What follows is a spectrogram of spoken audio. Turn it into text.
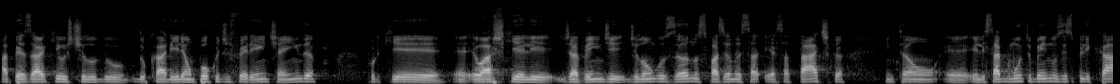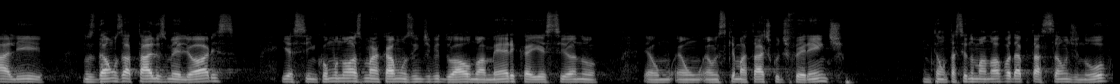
apesar que o estilo do, do Carilho é um pouco diferente ainda, porque é, eu acho que ele já vem de, de longos anos fazendo essa, essa tática, então é, ele sabe muito bem nos explicar ali, nos dar uns atalhos melhores. E assim, como nós marcamos individual no América e esse ano é um, é um, é um esquema tático diferente, então está sendo uma nova adaptação de novo.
